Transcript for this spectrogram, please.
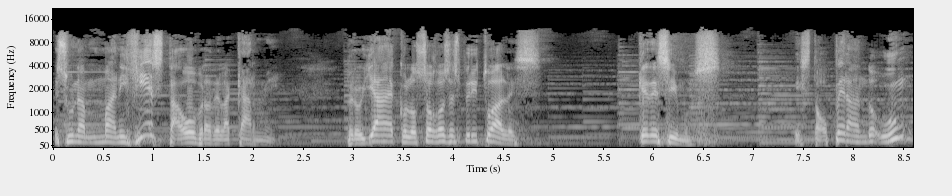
es una manifiesta obra de la carne. Pero ya con los ojos espirituales, ¿qué decimos? Está operando un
